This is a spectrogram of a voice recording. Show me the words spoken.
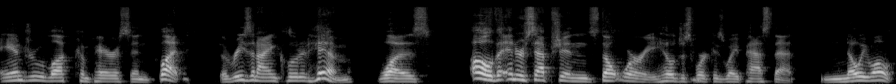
Andrew Luck comparison. But the reason I included him was oh, the interceptions, don't worry, he'll just work his way past that. No, he won't.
